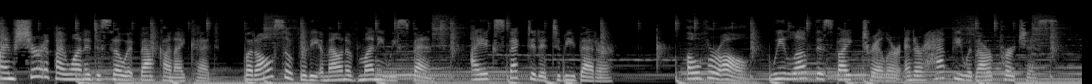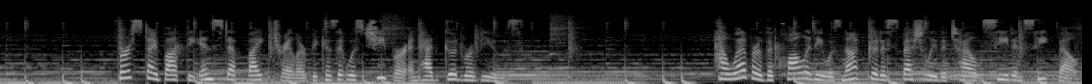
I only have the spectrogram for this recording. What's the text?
I'm sure if I wanted to sew it back on I could, but also for the amount of money we spent, I expected it to be better. Overall, we love this bike trailer and are happy with our purchase. First I bought the Instep bike trailer because it was cheaper and had good reviews. However the quality was not good especially the child seat and seat belt.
